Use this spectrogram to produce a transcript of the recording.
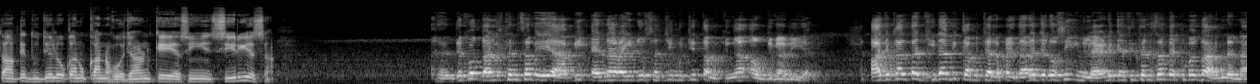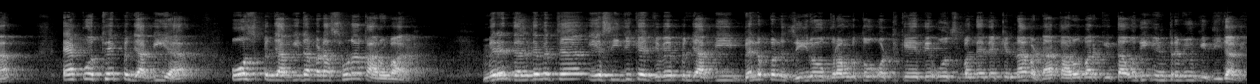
ਤਾਂ ਕਿ ਦੂਜੇ ਲੋਕਾਂ ਨੂੰ ਕੰਨ ਹੋ ਜਾਣ ਕਿ ਅਸੀਂ ਸੀਰੀਅਸ ਆ ਦੇਖੋ ਗੱਲ ਥਿਨ ਸਭ ਇਹ ਆ ਵੀ ਐਨ ਆਰ ਆਈ ਨੂੰ ਸੱਚੀ ਮੁੱਚੀ ਧਮਕੀਆਂ ਆਉਂਦੀਆਂ ਵੀ ਆ। ਅੱਜ ਕੱਲ ਤਾਂ ਜਿਹਦਾ ਵੀ ਕੰਮ ਚੱਲ ਪੈਂਦਾ ਨਾ, ਜਦੋਂ ਅਸੀਂ ਇੰਗਲੈਂਡ ਗਏ ਸੀ ਥਿਨ ਸਾਹਿਬ ਇੱਕ ਮੈਂ ਉਦਾਹਰਨ ਦਿੰਨਾ ਇੱਕ ਉੱਥੇ ਪੰਜਾਬੀ ਆ, ਉਸ ਪੰਜਾਬੀ ਦਾ ਬੜਾ ਸੋਹਣਾ ਕਾਰੋਬਾਰ ਆ। ਮੇਰੇ ਦਿਲ ਦੇ ਵਿੱਚ ਇਹ ਸੀ ਜੀ ਕਿ ਜਿਵੇਂ ਪੰਜਾਬੀ ਬਿਲਕੁਲ ਜ਼ੀਰੋ ਗਰਾਊਂਡ ਤੋਂ ਉੱਠ ਕੇ ਤੇ ਉਸ ਬੰਦੇ ਨੇ ਕਿੰਨਾ ਵੱਡਾ ਕਾਰੋਬਾਰ ਕੀਤਾ, ਉਹਦੀ ਇੰਟਰਵਿਊ ਕੀਤੀ ਜਾਵੇ।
